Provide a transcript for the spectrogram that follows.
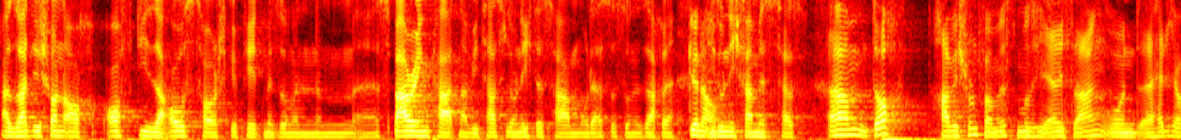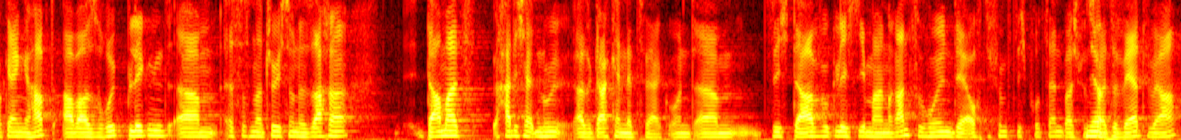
Also hat dir schon auch oft dieser Austausch gefehlt mit so einem äh, Sparring-Partner, wie Tassel und ich das haben? Oder ist das so eine Sache, genau. die du nicht vermisst hast? Ähm, doch, habe ich schon vermisst, muss ich ehrlich sagen, und äh, hätte ich auch gern gehabt. Aber so rückblickend ähm, ist das natürlich so eine Sache. Damals hatte ich halt null, also gar kein Netzwerk und ähm, sich da wirklich jemanden ranzuholen, der auch die 50 Prozent beispielsweise ja. wert war,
